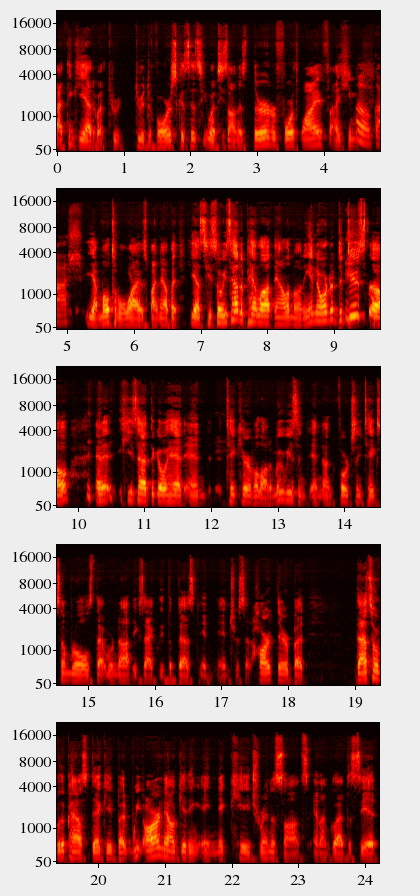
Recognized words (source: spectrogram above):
I think he had what through through a divorce because his what he's on his third or fourth wife. I, he oh gosh. yeah multiple wives by now, but yes, he so he's had to pay a lot in alimony in order to do so, and it, he's had to go ahead and take care of a lot of movies and, and unfortunately take some roles that were not exactly the best in interest at heart there, but that's over the past decade. But we are now getting a Nick Cage renaissance, and I'm glad to see it.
